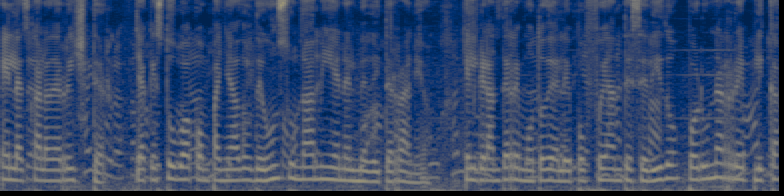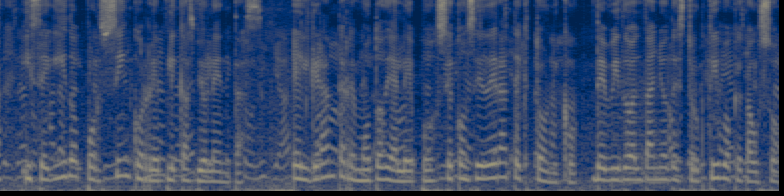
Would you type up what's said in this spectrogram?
en la escala de Richter, ya que estuvo acompañado de un tsunami en el Mediterráneo. El gran terremoto de Alepo fue antecedido por una réplica y seguido por cinco réplicas violentas. El gran terremoto de Alepo se considera tectónico debido al daño destructivo que causó.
